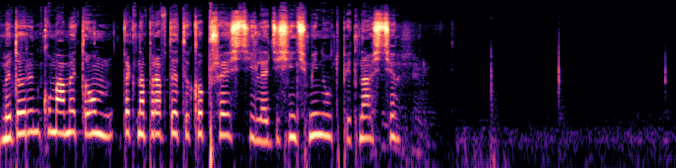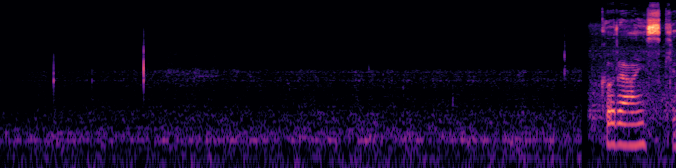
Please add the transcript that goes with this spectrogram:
My do rynku mamy to tak naprawdę tylko przejść ile? 10 minut, 15? Koreańskie.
